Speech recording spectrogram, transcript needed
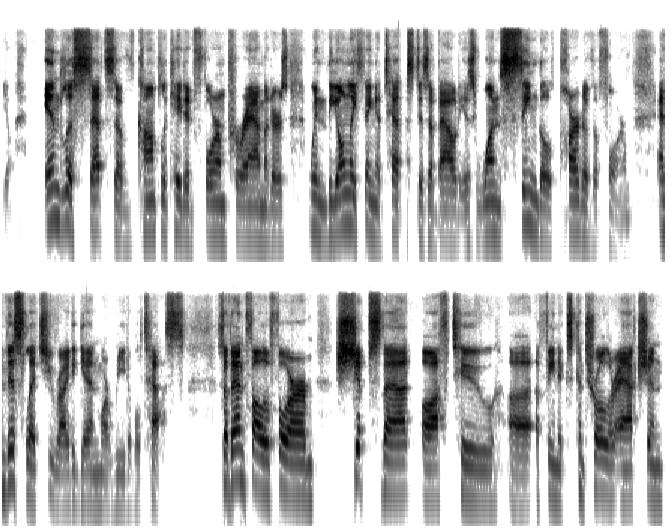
you know, endless sets of complicated form parameters when the only thing a test is about is one single part of the form. And this lets you write, again, more readable tests. So then follow form ships that off to uh, a Phoenix controller action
